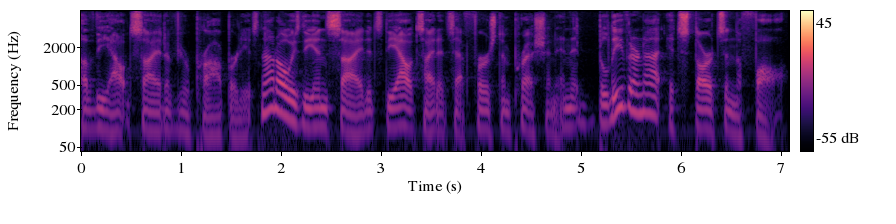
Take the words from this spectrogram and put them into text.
of the outside of your property. It's not always the inside, it's the outside. It's that first impression. And it, believe it or not, it starts in the fall.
